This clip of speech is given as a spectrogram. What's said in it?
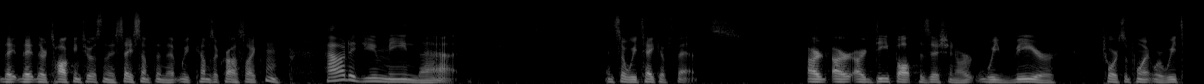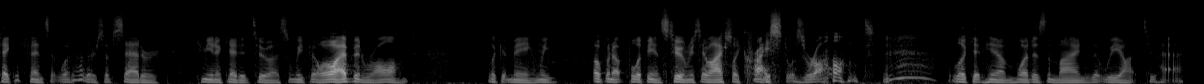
they, they, they're talking to us and they say something that we comes across like, hmm, how did you mean that? And so we take offense. Our, our, our default position, our, we veer towards the point where we take offense at what others have said or communicated to us, and we feel, oh, I've been wronged. Look at me. And we open up Philippians 2 and we say, well, actually, Christ was wronged. Look at him. What is the mind that we ought to have?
